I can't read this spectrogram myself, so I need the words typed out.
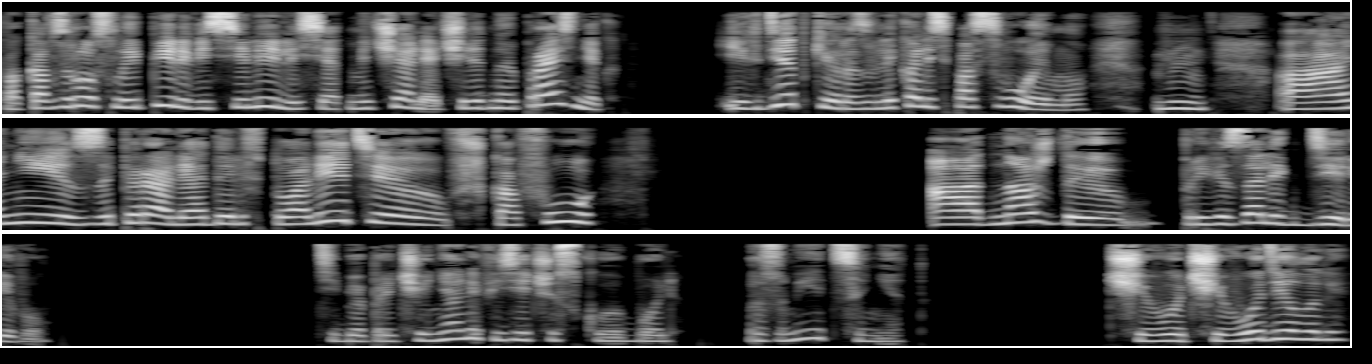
Пока взрослые пили, веселились и отмечали очередной праздник, их детки развлекались по-своему. А они запирали Адель в туалете, в шкафу, а однажды привязали к дереву. Тебе причиняли физическую боль? Разумеется, нет. Чего-чего делали?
